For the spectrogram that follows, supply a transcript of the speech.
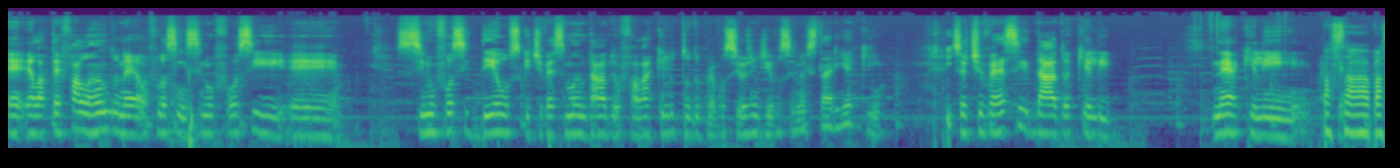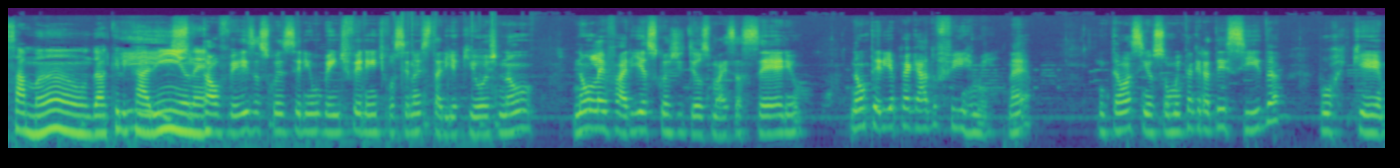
é, ela até falando, né? Ela falou assim, se não fosse... é, se não fosse Deus que tivesse mandado eu falar aquilo tudo pra você, hoje em dia você não estaria aqui. Se eu tivesse dado aquele... Né, aquele... Passar, passar a mão, dar aquele carinho, Isso, né? Talvez as coisas seriam bem diferentes. Você não estaria aqui hoje, não, não levaria as coisas de Deus mais a sério, não teria pegado firme, né? Então, assim, eu sou muito agradecida porque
